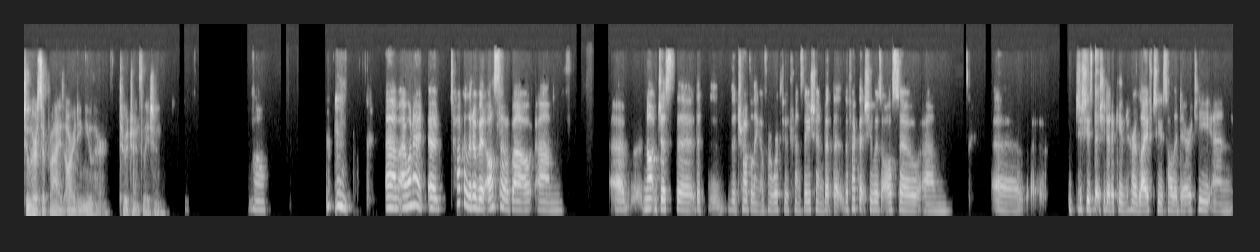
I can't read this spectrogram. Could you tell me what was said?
to her surprise, already knew her through translation. Wow. um, I want to uh, talk a little bit also about um, uh, not just the, the the traveling of her work through translation, but the the fact that she was also um, uh, she's that she dedicated her life to solidarity and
